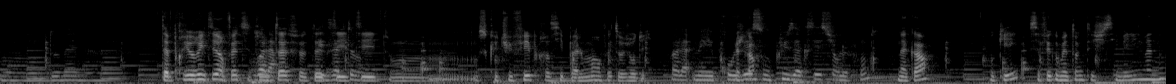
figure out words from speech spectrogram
mon domaine. Ta priorité en fait, c'est ton Voilà, taf, t'es- ton... ce que tu fais principalement en fait aujourd'hui. voilà, mes projets sont plus axés sur le front. D'accord. Ok. Ça fait combien de temps que tu es chez Simaline maintenant?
